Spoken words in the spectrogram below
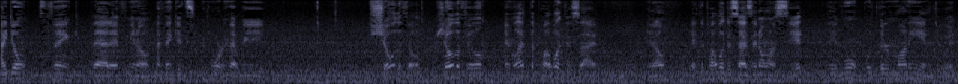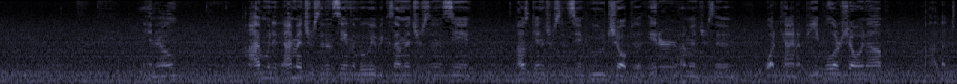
I don't think that if you know, I think it's important that we show the film, show the film, and let the public decide. You know, if the public decides they don't want to see it, they won't put their money into it. You know, I'm I'm interested in seeing the movie because I'm interested in seeing I was interested in seeing who'd show up to the theater. I'm interested in what kind of people are showing up, uh, the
